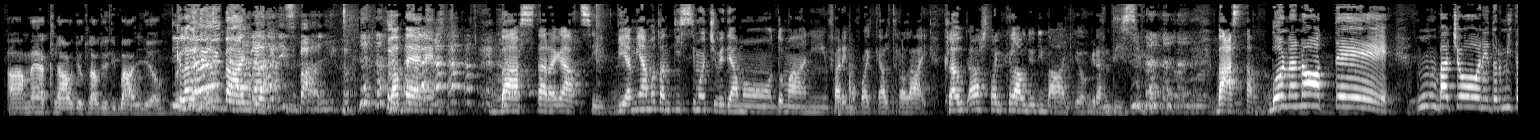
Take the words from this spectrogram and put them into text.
a me, a Claudio, Claudio Di Baglio. Claudio Di Baglio. Claudio di sbaglio. Va bene. Basta ragazzi, vi amiamo tantissimo e ci vediamo domani, faremo qualche altra live. Clau- hashtag Claudio Di Baglio, grandissimo. Basta, buonanotte, un bacione, dormite.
